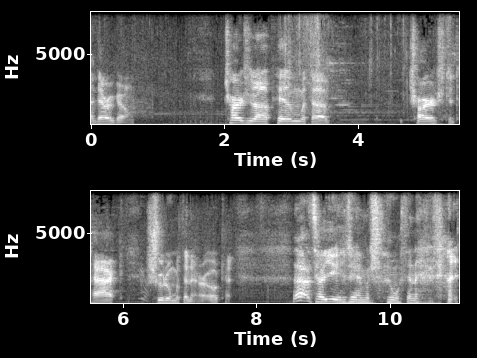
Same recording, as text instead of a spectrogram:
Uh, there we go. Charge it up, hit him with a charged attack, shoot him with an arrow. Okay. That's how you damage them with an attack.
